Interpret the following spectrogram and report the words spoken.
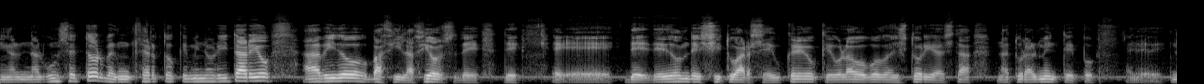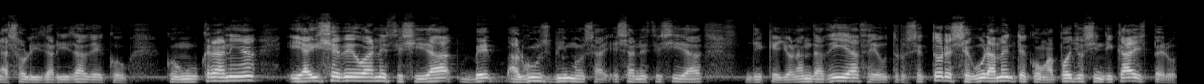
en, en algún sector ben certo que minoritario ha habido vacilacións de, de, eh, de, de onde situarse. Eu creo que o lado bo da historia está naturalmente po, eh, na solidaridade con, con Ucrania e aí se veu a necesidade, ve, algúns vimos a, esa necesidade de que Yolanda Díaz e outros sectores, seguramente con apoios sindicais, pero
